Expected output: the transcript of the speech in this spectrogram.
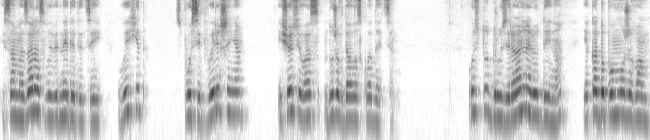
І саме зараз ви віднайдете цей вихід, спосіб вирішення, і щось у вас дуже вдало складеться. Ось тут, друзі, реальна людина, яка допоможе вам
